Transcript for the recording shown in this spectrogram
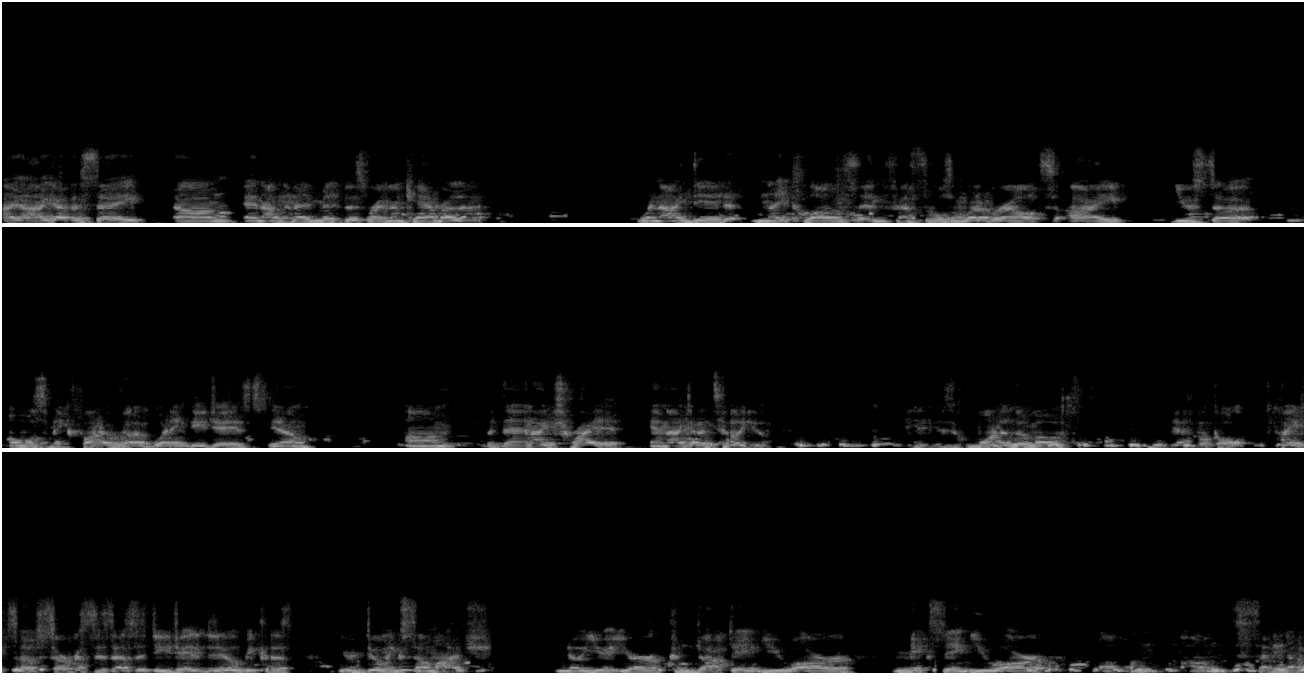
I, I got to say, um, and I'm going to admit this right on camera that when I did nightclubs and festivals and whatever else, I used to almost make fun of uh, wedding DJs, you know? Um, but then I tried it, and I got to tell you, it is one of the most difficult types of services as a DJ to do because you're doing so much. You know, you, you're conducting, you are mixing, you are um, um, setting up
